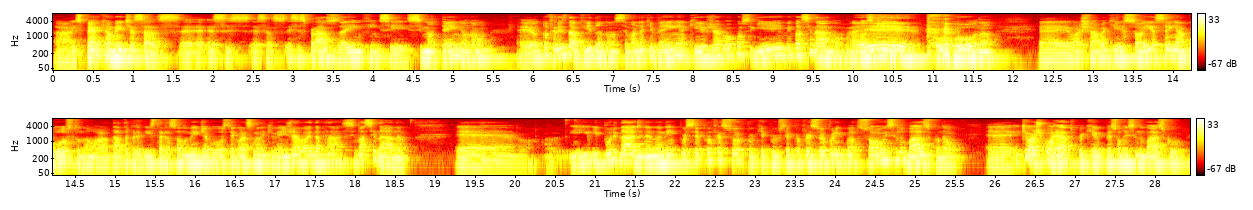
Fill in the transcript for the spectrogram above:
ah, espero que realmente essas, é, é, esses, essas, esses prazos aí, enfim, se, se mantenham, não? É, eu estou feliz da vida, não? Semana que vem aqui já vou conseguir me vacinar, não? Um negócio Aê! que horror, não? É, eu achava que só ia ser em agosto, não? A data prevista era só no meio de agosto e agora semana que vem já vai dar para se vacinar, né? É, e, e, por idade, né? Não é nem por ser professor, porque por ser professor, por enquanto, só o ensino básico, não. É, que eu acho correto, porque o pessoal do ensino básico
